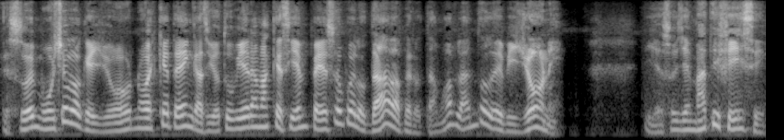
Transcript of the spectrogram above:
Eso es mucho porque yo no es que tenga, si yo tuviera más que 100 pesos, pues los daba, pero estamos hablando de billones. Y eso ya es más difícil.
